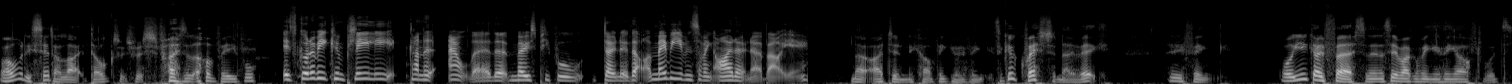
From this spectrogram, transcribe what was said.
well, I already said I like dogs, which would surprise a lot of people. It's got to be completely kind of out there that most people don't know. That maybe even something I don't know about you. No, I genuinely can't think of anything. It's a good question, though, Vic. Let me think. Well, you go first, and then see if I can think of anything afterwards.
